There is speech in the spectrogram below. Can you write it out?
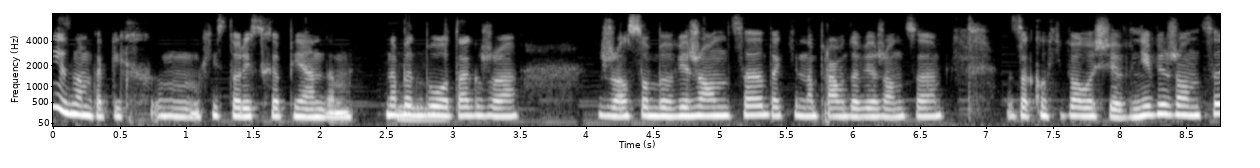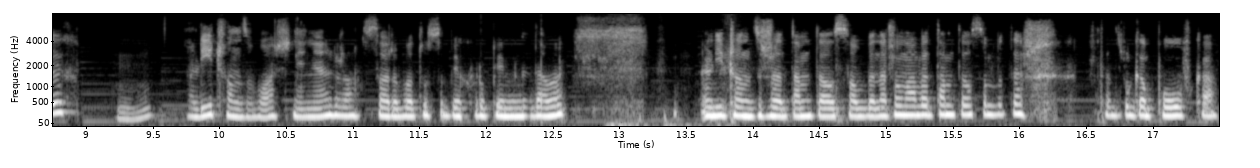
nie znam takich mm, historii z happy endem. Nawet Mhm. było tak, że, że osoby wierzące, takie naprawdę wierzące, zakochiwały się w niewierzących, Mhm. licząc właśnie, nie, że sorry, bo tu sobie chrupie migdały, licząc, że tamte osoby, znaczy nawet tamte osoby też, ta druga połówka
